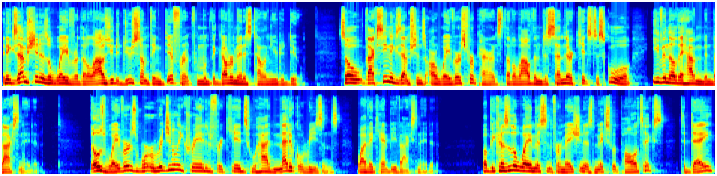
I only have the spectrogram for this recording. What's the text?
an exemption is a waiver that allows you to do something different from what the government is telling you to do. So, vaccine exemptions are waivers for parents that allow them to send their kids to school even though they haven't been vaccinated. Those waivers were originally created for kids who had medical reasons why they can't be vaccinated. But because of the way misinformation is mixed with politics, today,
